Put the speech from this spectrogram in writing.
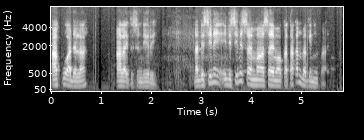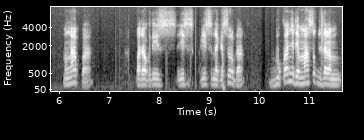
aku adalah Allah itu sendiri. Nah di sini di sini saya mau saya mau katakan begini Pak, mengapa pada waktu Yesus, Yesus naik ke surga, bukannya dia masuk di dalam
